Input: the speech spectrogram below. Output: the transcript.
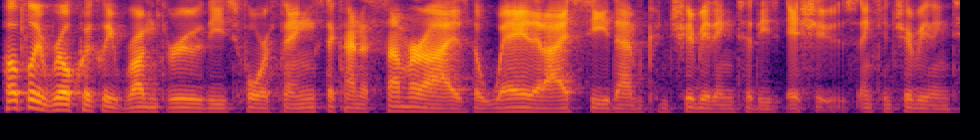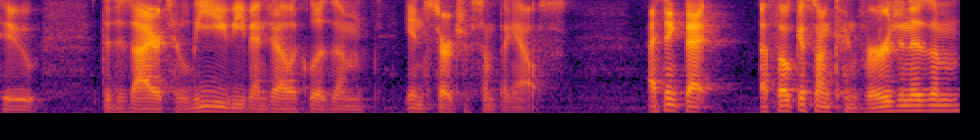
hopefully real quickly run through these four things to kind of summarize the way that I see them contributing to these issues and contributing to the desire to leave evangelicalism in search of something else. I think that a focus on conversionism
